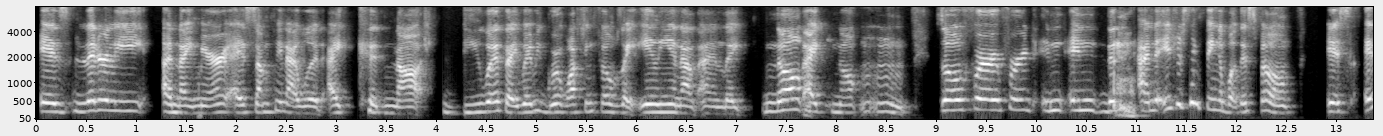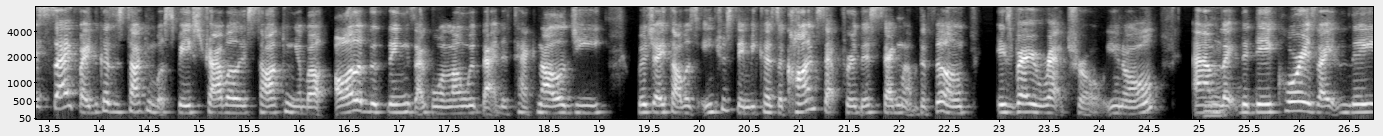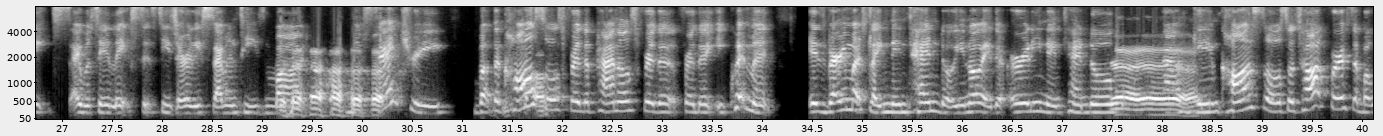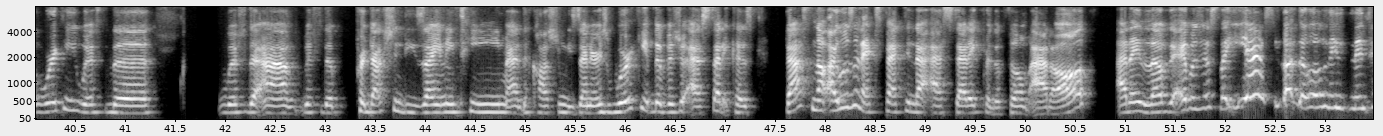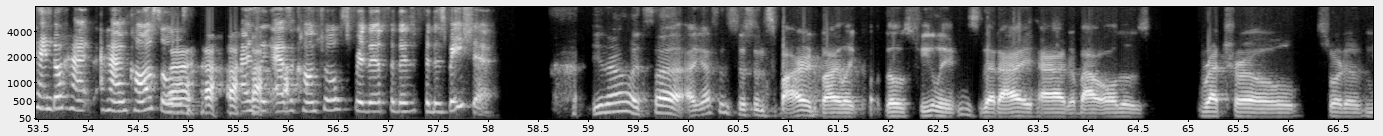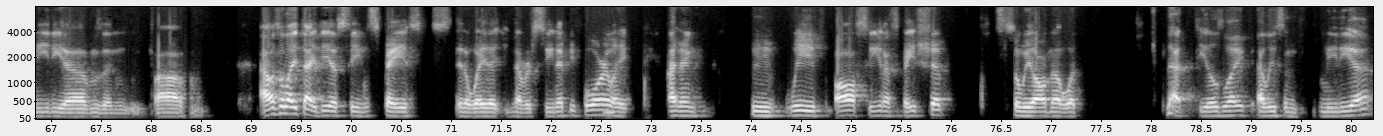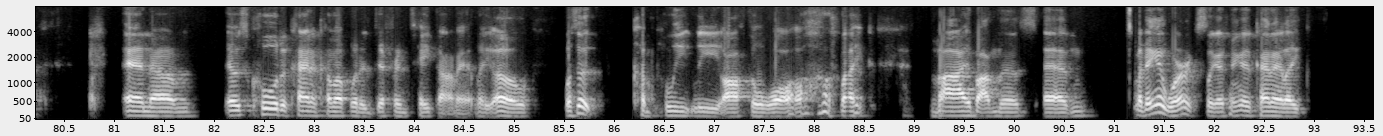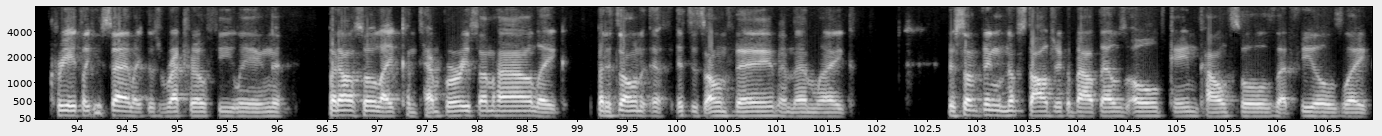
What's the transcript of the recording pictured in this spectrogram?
is literally a nightmare. It's something I would I could not deal with. Like when we grew up watching films like Alien and, like no, like no. Mm-mm. So for for in in the and the interesting thing about this film is it's sci-fi because it's talking about space travel it's talking about all of the things that go along with that the technology which i thought was interesting because the concept for this segment of the film is very retro you know um mm. like the decor is like late i would say late 60s early 70s mod century but the consoles for the panels for the for the equipment is very much like Nintendo, you know, like the early Nintendo yeah, yeah, yeah. Um, game console. So talk first about working with the with the um, with the production designing team and the costume designers working the visual aesthetic because that's not I wasn't expecting that aesthetic for the film at all. And I loved it. It was just like, yes, you got the little Nintendo hand, hand consoles as, a, as a controls for the for the for the spaceship. You know, it's uh I guess it's just inspired by like those feelings that I had about all those retro sort of mediums and um I also like the idea of seeing space in a way that you've never seen it before. Mm-hmm. Like I think we've we've all seen a spaceship, so we all know what that feels like, at least in media. And um, it was cool to kind of come up with a different take on it. Like, oh, what's a completely off the wall like vibe on this? And I think it works. Like I think it kind of like creates, like you said, like this retro feeling, but also like contemporary somehow. Like but its own it's its own thing. And then like there's something nostalgic about those old game consoles that feels like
